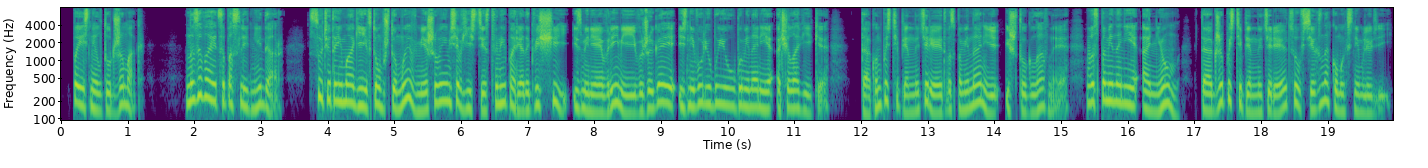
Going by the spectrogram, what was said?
— пояснил тут же маг называется последний дар. Суть этой магии в том, что мы вмешиваемся в естественный порядок вещей, изменяя время и выжигая из него любые упоминания о человеке. Так он постепенно теряет воспоминания, и, что главное, воспоминания о нем также постепенно теряются у всех знакомых с ним людей.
